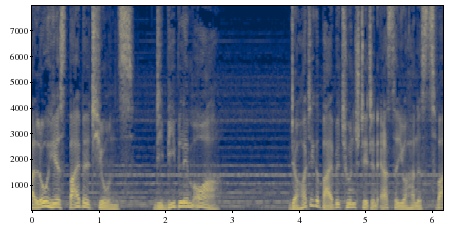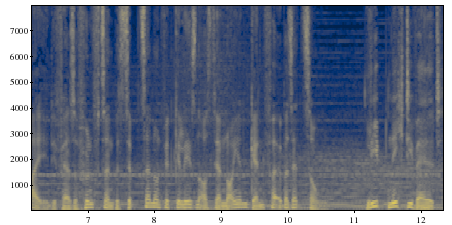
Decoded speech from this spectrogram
Hallo, hier ist Bibletunes, die Bibel im Ohr. Der heutige Bibletune steht in 1. Johannes 2, die Verse 15 bis 17 und wird gelesen aus der neuen Genfer Übersetzung. Liebt nicht die Welt.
